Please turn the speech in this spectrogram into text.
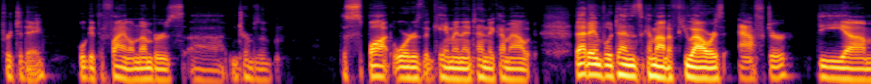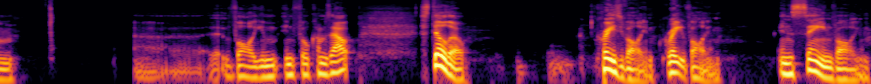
for today. We'll get the final numbers uh, in terms of the spot orders that came in. They tend to come out. That info tends to come out a few hours after the um, uh, volume info comes out. Still, though, crazy volume, great volume, insane volume.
